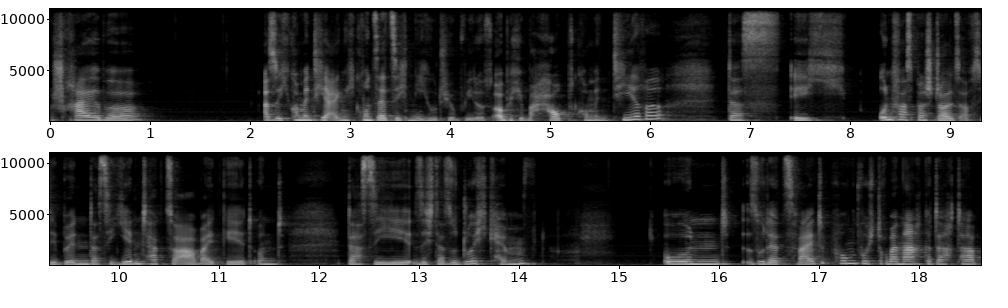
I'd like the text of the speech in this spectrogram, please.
schreibe, also ich kommentiere eigentlich grundsätzlich nie YouTube-Videos, ob ich überhaupt kommentiere, dass ich unfassbar stolz auf sie bin, dass sie jeden Tag zur Arbeit geht und dass sie sich da so durchkämpft. Und so der zweite Punkt, wo ich darüber nachgedacht habe,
